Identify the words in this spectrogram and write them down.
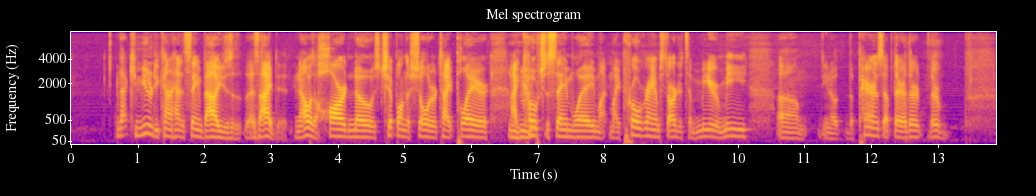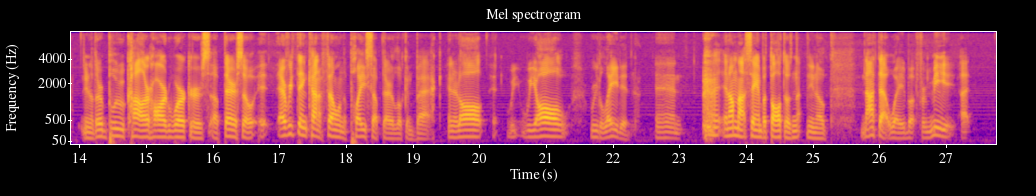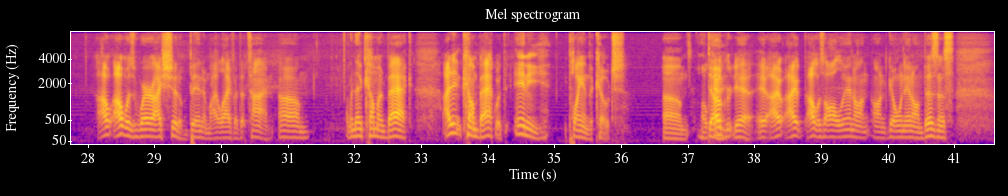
that community kind of had the same values as, as, I did. You know, I was a hard nosed, chip on the shoulder type player. Mm-hmm. I coached the same way. My my program started to mirror me. Um, you know, the parents up there, they're they're you know they're blue collar hard workers up there. So it, everything kind of fell into place up there looking back. And it all we, we all related. And and i'm not saying Bethalto's not, you know not that way but for me I, I, I, was where i should have been in my life at the time. Um, and then coming back i didn't come back with any plan to coach. Um, okay. doug yeah I, I, I was all in on, on going in on business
